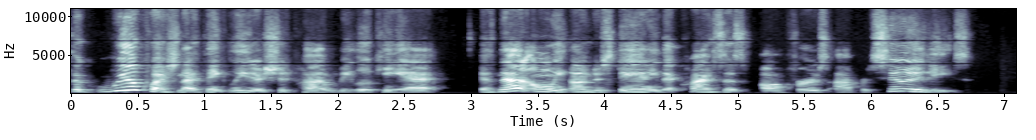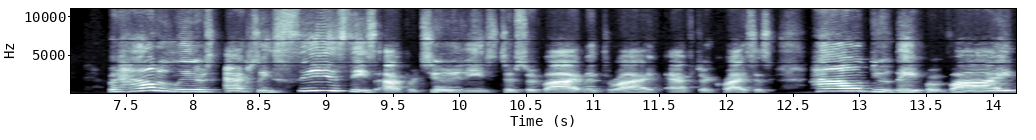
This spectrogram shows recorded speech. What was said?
the real question I think leaders should probably be looking at is not only understanding that crisis offers opportunities, but how do leaders actually seize these opportunities to survive and thrive after crisis? How do they provide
